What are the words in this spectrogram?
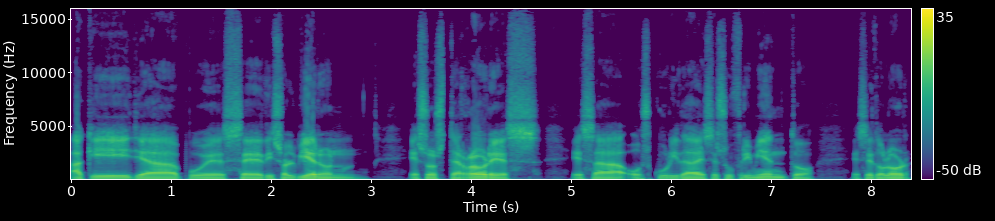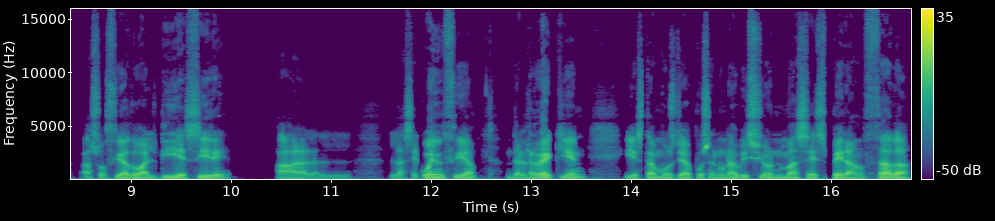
Aquí ya pues se disolvieron esos terrores, esa oscuridad, ese sufrimiento, ese dolor asociado al dies irae, a la secuencia del Requiem y estamos ya pues en una visión más esperanzada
